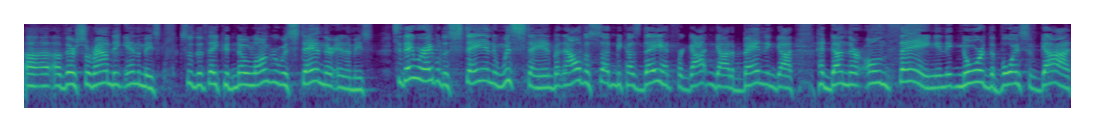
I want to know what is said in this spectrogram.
uh, of their surrounding enemies, so that they could no longer withstand their enemies. See, they were able to stand and withstand, but all of a sudden, because they had forgotten God, abandoned God, had done their own thing and ignored the voice of God,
